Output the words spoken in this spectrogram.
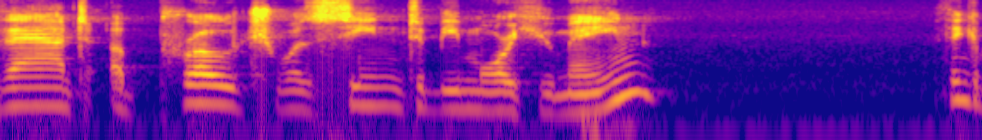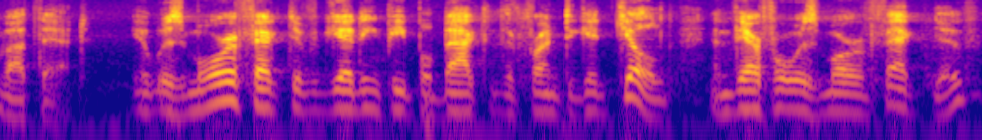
that approach was seen to be more humane. Think about that. It was more effective getting people back to the front to get killed, and therefore was more effective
